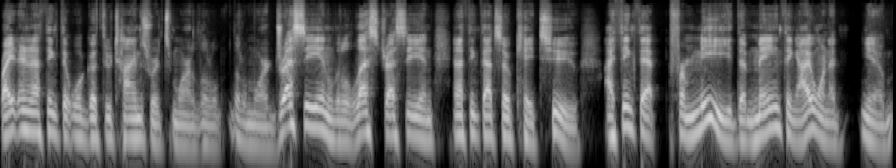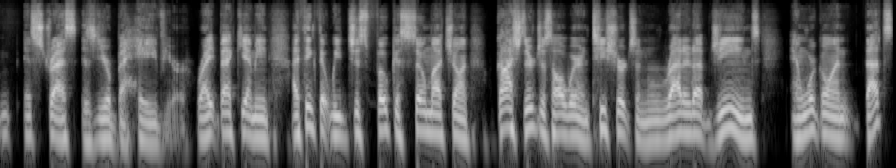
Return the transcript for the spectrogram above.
right? And I think that we'll go through times where it's more a little little more dressy and a little less dressy, and and I think that's okay too. I think that for me, the main thing I want to you know stress is your behavior, right, Becky? I mean, I think that we just focus so much on, gosh, they're just all wearing t-shirts and ratted up jeans, and we're going that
